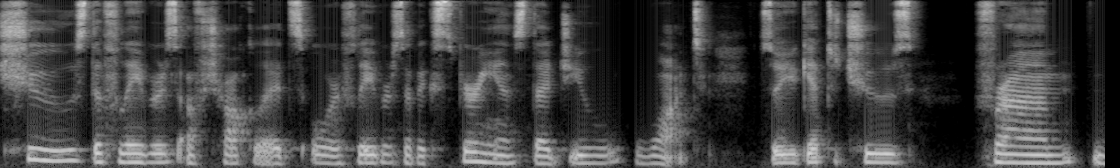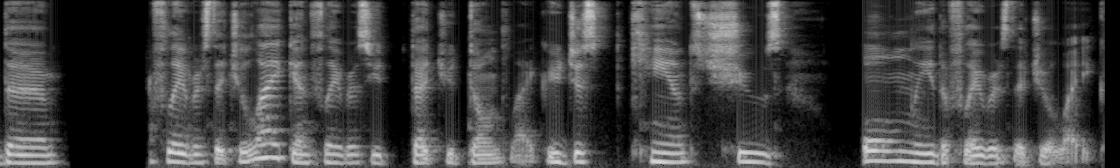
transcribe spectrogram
choose the flavors of chocolates or flavors of experience that you want. So you get to choose from the flavors that you like and flavors you, that you don't like. You just can't choose only the flavors that you like.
